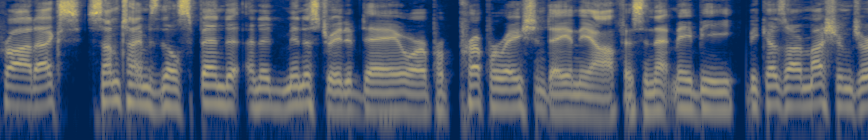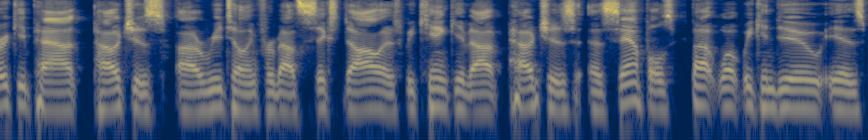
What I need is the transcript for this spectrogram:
products. Sometimes they'll spend an administrative day or a preparation day in the office. And that may be because our mushroom jerky pouches are retailing for about $6. We can't give out pouches as samples, but what we can do is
